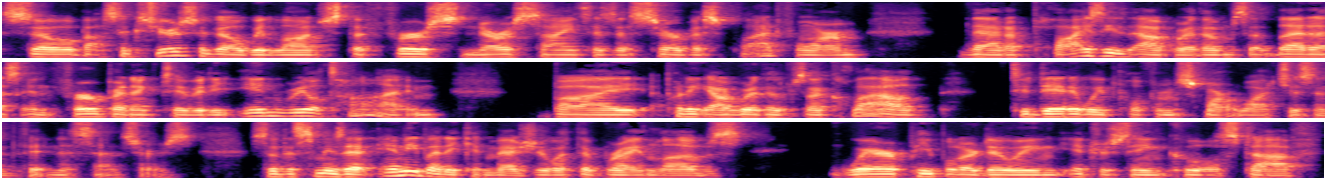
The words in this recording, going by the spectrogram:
So about six years ago, we launched the first neuroscience as a service platform that applies these algorithms that let us infer brain activity in real time by putting algorithms in the cloud to data we pull from smartwatches and fitness sensors. So this means that anybody can measure what the brain loves, where people are doing interesting, cool stuff,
